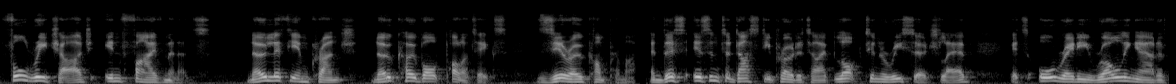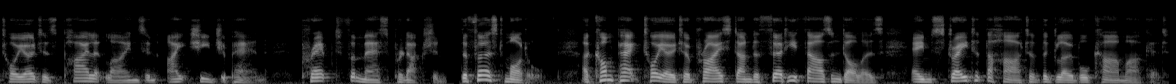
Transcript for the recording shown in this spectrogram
Full recharge in five minutes. No lithium crunch, no cobalt politics, zero compromise. And this isn't a dusty prototype locked in a research lab. It's already rolling out of Toyota's pilot lines in Aichi, Japan, prepped for mass production. The first model, a compact Toyota priced under $30,000, aimed straight at the heart of the global car market.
